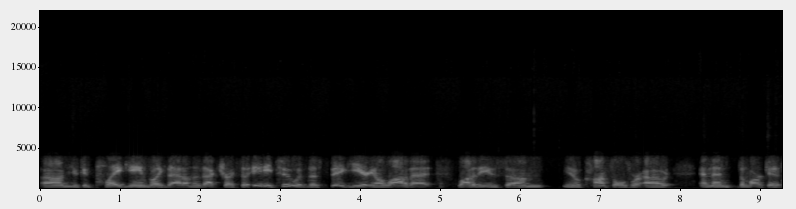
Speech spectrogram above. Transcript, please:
Um, you could play games like that on the Vectrex. So 82 was this big year. You know, a lot of that, a lot of these um, you know consoles were out, and then the market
